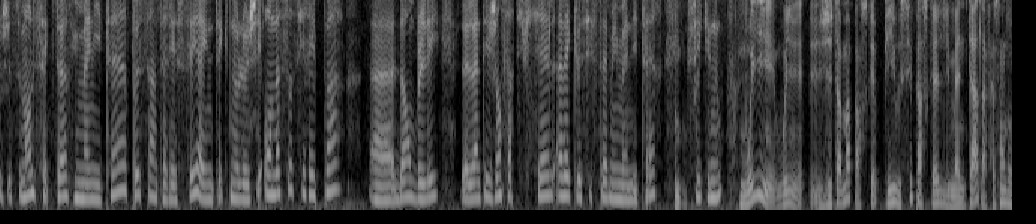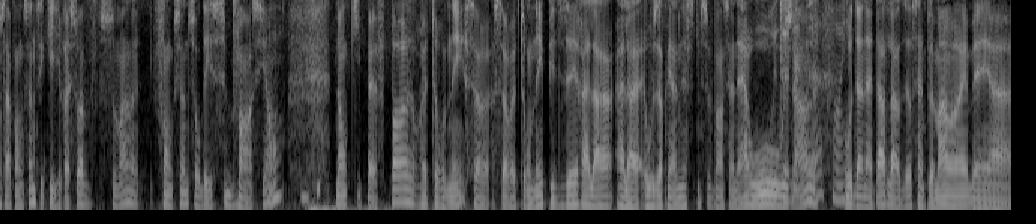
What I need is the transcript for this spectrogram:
justement, le secteur humanitaire peut s'intéresser à une technologie? On n'associerait pas euh, d'emblée l'intelligence artificielle avec le système humanitaire Expliquez-nous. Oui, oui, justement parce que, puis aussi parce que l'humanitaire, la façon dont ça fonctionne, c'est qu'ils reçoivent souvent, ils fonctionnent sur des subventions, donc ils peuvent pas retourner, se, se retourner puis dire à leur, à leur- aux organismes subventionnaires ou aux, Aux gens, oui. aux donateurs, de leur dire simplement, ouais, ben, euh,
